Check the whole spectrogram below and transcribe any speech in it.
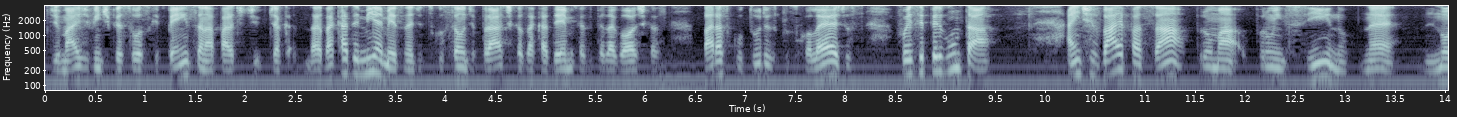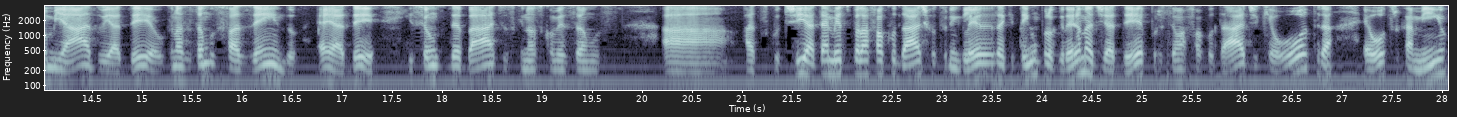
de mais de 20 pessoas que pensa na parte de, de, da, da, academia mesmo, né, de discussão de práticas acadêmicas e pedagógicas para as culturas e para os colégios, foi se perguntar: a gente vai passar por, uma, por um ensino né, nomeado EAD? O que nós estamos fazendo é EAD? Isso é um dos debates que nós começamos a, a, discutir, até mesmo pela faculdade de cultura inglesa, que tem um programa de AD, por ser uma faculdade, que é outra, é outro caminho,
